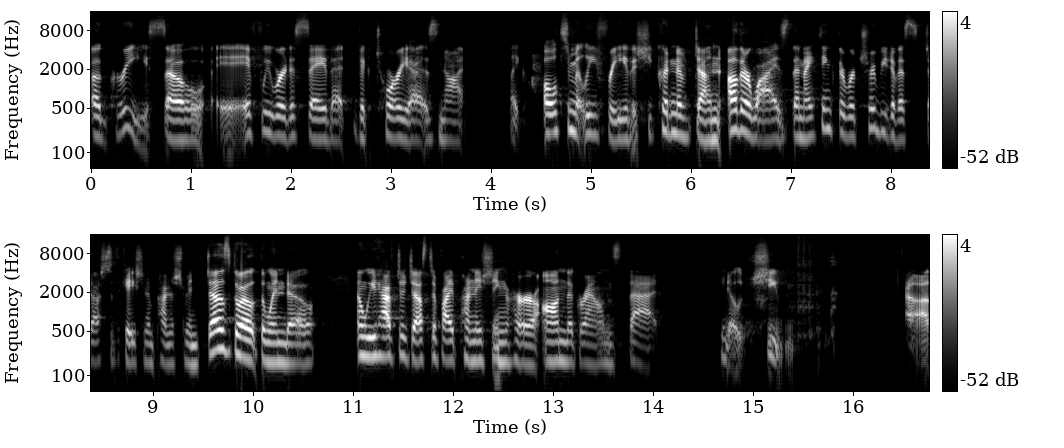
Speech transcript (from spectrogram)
agree. So if we were to say that Victoria is not like ultimately free that she couldn't have done otherwise, then I think the retributivist justification of punishment does go out the window, and we'd have to justify punishing her on the grounds that, you know, she uh,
